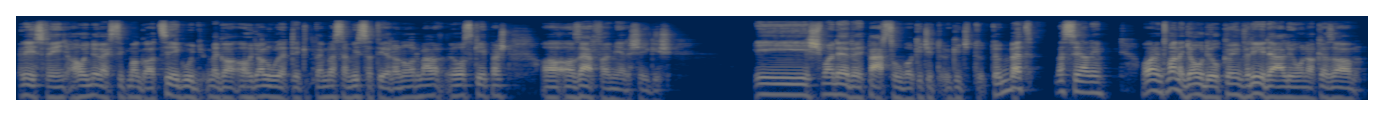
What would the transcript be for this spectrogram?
részvény, ahogy növekszik maga a cég, úgy, meg a, ahogy alulértékítem veszem, visszatér a normálhoz képest a, az árfolyamnyereség is. És majd erre egy pár szóval kicsit, kicsit többet beszélni. Valamint van egy audiokönyv, Ray Dalio-nak ez a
